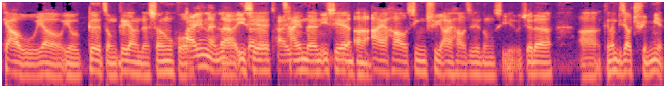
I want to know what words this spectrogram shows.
跳舞，要有各种各样的生活才能啊呃一些才才能、一些呃爱好、兴趣爱好这些东西，我觉得啊、可能比较全面，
